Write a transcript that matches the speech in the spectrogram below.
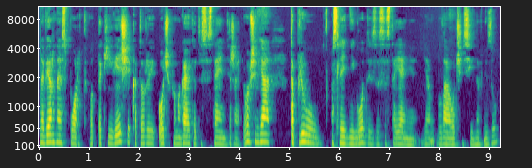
Наверное, спорт. Вот такие вещи, которые очень помогают это состояние держать. В общем, я топлю в последние годы за состояние. Я была очень сильно внизу.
